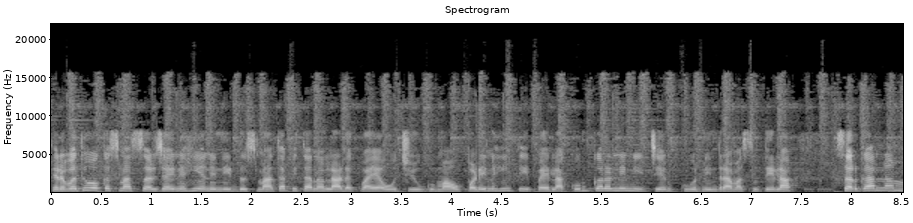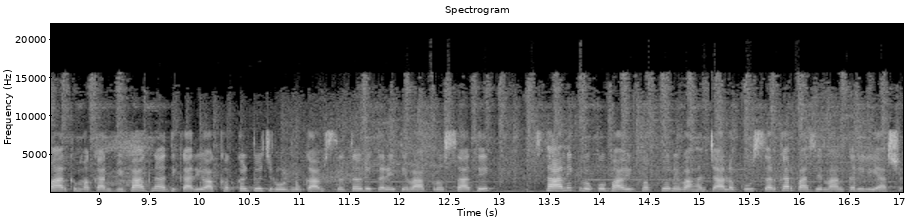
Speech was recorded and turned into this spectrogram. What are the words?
ત્યારે વધુ અકસ્માત સર્જાય નહીં અને નિર્દોષ માતા પિતાના લાડકવાયાઓ જીવ ગુમાવવો પડે નહીં તે પહેલા કુંભકર્ણની જેમ ઘોર નિંદ્રામાં સૂતેલા સરકારના માર્ગ મકાન વિભાગના અધિકારીઓ આ ખક્કડધ્વજ રોડનું કામ સત્વરે કરે તેવા આક્રોશ સાથે સ્થાનિક લોકો, ભાવિક ભક્તો અને વાહન ચાલકો સરકાર પાસે માંગ કરી રહ્યા છે.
